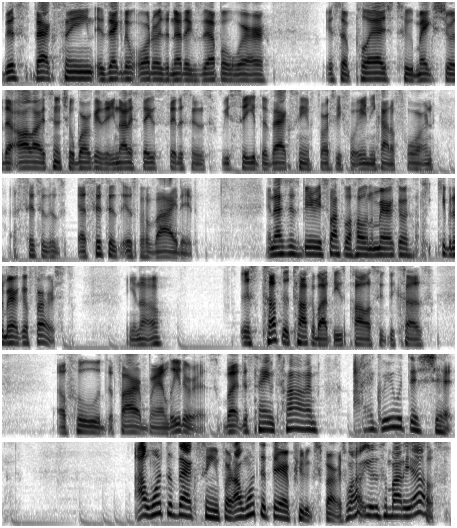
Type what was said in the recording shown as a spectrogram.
this vaccine executive order is another example where it's a pledge to make sure that all our essential workers and United States citizens receive the vaccine first before any kind of foreign assistance is, assistance is provided. And that's just being responsible, holding America, keeping America first. You know, it's tough to talk about these policies because of who the firebrand leader is. But at the same time, I agree with this shit. I want the vaccine first. I want the therapeutics first. Why don't you give somebody else?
